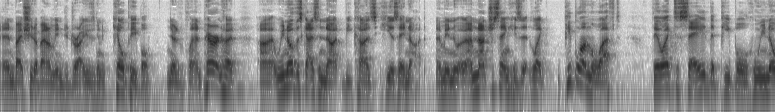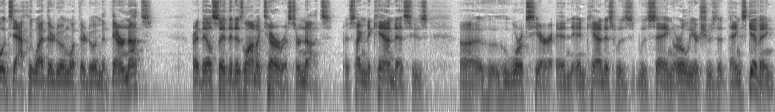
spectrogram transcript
And by shoot up, I don't mean to drug. He was going to kill people near the Planned Parenthood. Uh, we know this guy's a nut because he is a nut. I mean, I'm not just saying he's a, like people on the left they like to say that people who we know exactly why they're doing what they're doing, that they're nuts, right? They'll say that Islamic terrorists are nuts. I was talking to Candace, who's uh, who, who, works here, and, and Candace was was saying earlier she was at Thanksgiving,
